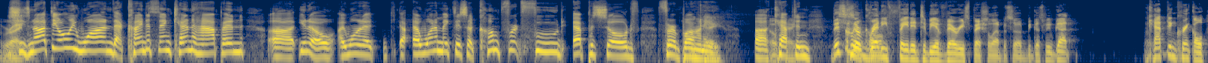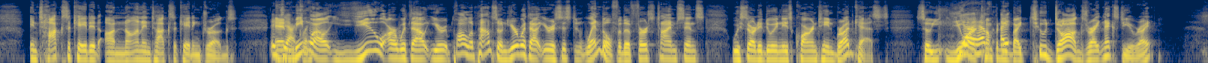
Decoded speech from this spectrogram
Right. She's not the only one. That kind of thing can happen. Uh, you know, I want to I want to make this a comfort food episode for Bonnie. Okay. Uh, Okay. Captain This is Crinkle. already fated to be a very special episode because we've got Captain Crinkle intoxicated on non-intoxicating drugs. And meanwhile, you are without your Paula Poundstone, you're without your assistant Wendell for the first time since we started doing these quarantine broadcasts. So y- you Yeah, are have- accompanied I- by two dogs right next to you, right?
